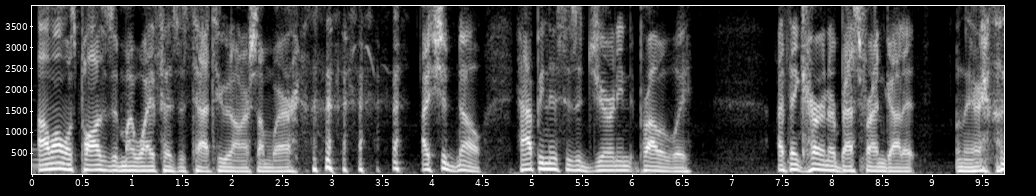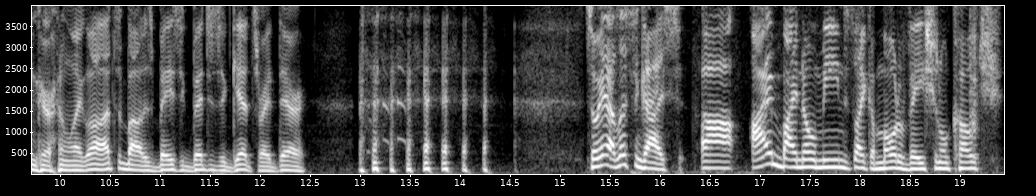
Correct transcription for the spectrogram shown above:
I'm almost positive my wife has this tattooed on her somewhere. I should know. Happiness is a journey, probably. I think her and her best friend got it when they were younger. I'm like, well, that's about as basic bitch as it gets right there. so yeah, listen, guys. Uh, I'm by no means like a motivational coach,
